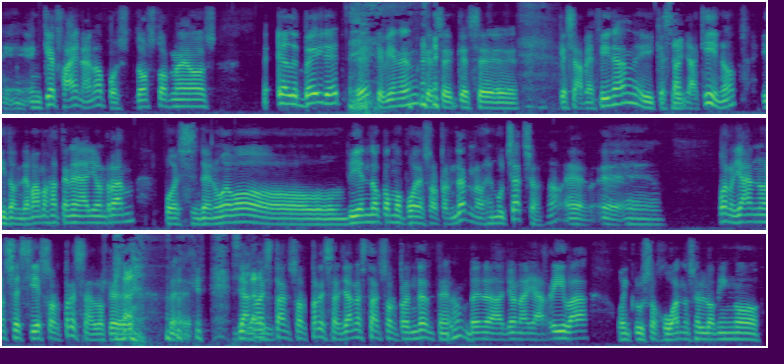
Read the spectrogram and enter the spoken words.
en, qué faena, ¿no? Pues dos torneos elevated ¿eh? que vienen que se que se que se avecinan y que están ya aquí no y donde vamos a tener a John Ram pues de nuevo viendo cómo puede sorprendernos el muchacho, ¿no? Eh, eh, eh bueno, ya no sé si es sorpresa lo que eh, ya no es tan sorpresa, ya no es tan sorprendente, ¿no? Ver a John ahí arriba o incluso jugándose el domingo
